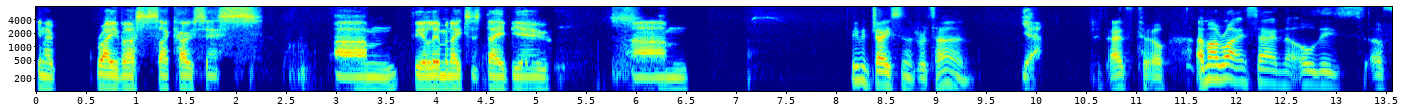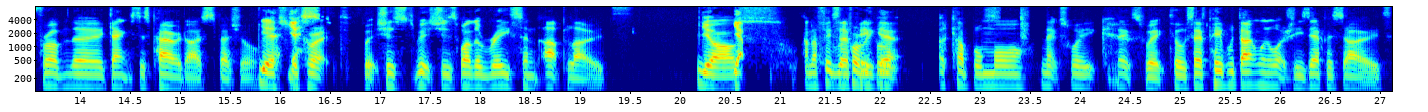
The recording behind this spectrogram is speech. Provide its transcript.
you know, Rey versus Psychosis, um, the Eliminators debut. Um, even Jason's return. Yeah. just adds to it. all. Am I right in saying that all these are from the Gangstas Paradise special? Yes, Yes. you're correct. which is which is one of the recent uploads Yes. Yep. And I think So we'll probably people- get a couple more next week. next week. Cool. So if people don't want to watch these episodes,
